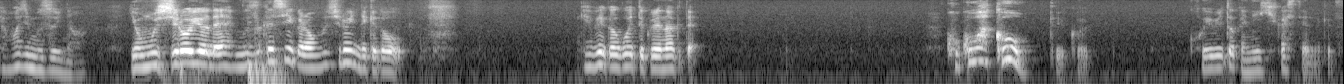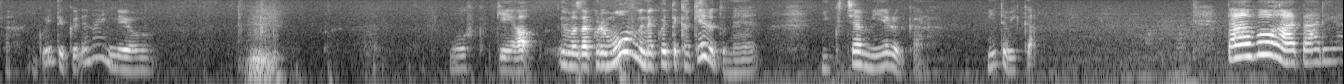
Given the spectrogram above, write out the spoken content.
やマジむずいな。いや面白いよね。難しいから面白いんだけど。指が動いてくれなくて。ここはこうっていうこう小指とかに言い聞かせてんだけどさ動いてくれないんだよ毛布かけようでもさこれ毛布ねこうやってかけるとねみくちゃん見えるから。見てもいいか。ターボハートありがと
